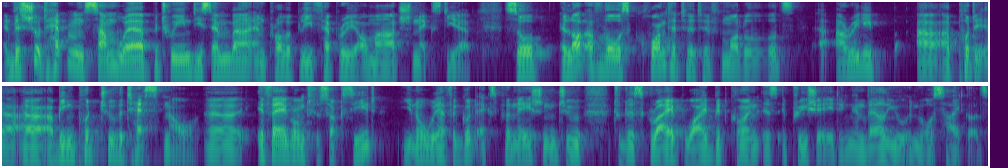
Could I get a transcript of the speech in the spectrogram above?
And this should happen somewhere between December and probably February or March next year. So a lot of those quantitative models are really are, put are being put to the test now. Uh, if they are going to succeed, you know we have a good explanation to to describe why bitcoin is appreciating in value in those cycles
